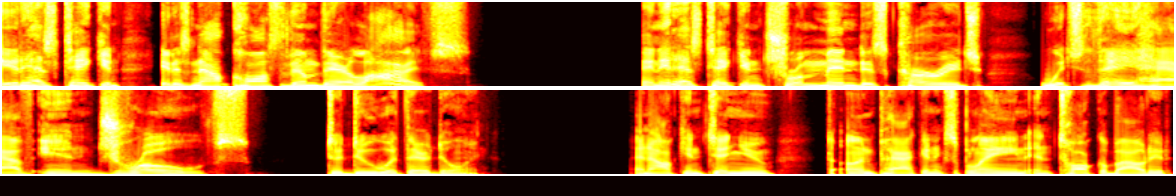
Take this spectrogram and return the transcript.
It has taken, it has now cost them their lives. And it has taken tremendous courage, which they have in droves to do what they're doing. And I'll continue to unpack and explain and talk about it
